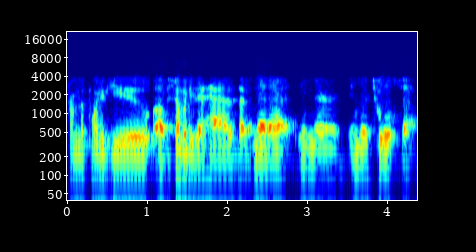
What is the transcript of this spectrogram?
from the point of view of somebody that has AppNeta in their, in their tool set.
